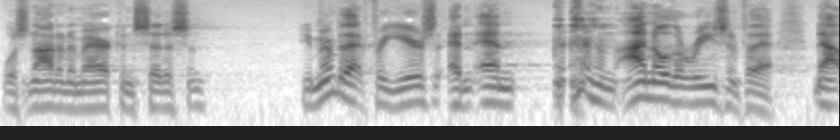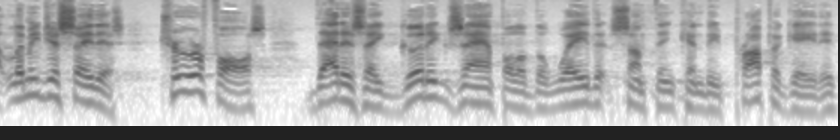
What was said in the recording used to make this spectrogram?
was not an American citizen? Do you remember that for years? And, and I know the reason for that. Now, let me just say this true or false, that is a good example of the way that something can be propagated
